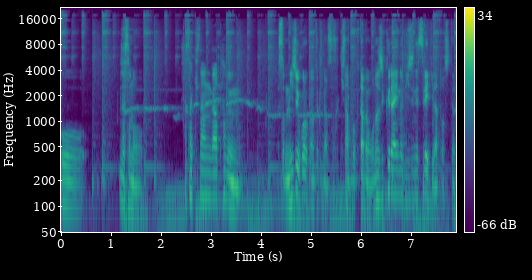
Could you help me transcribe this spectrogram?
こうじゃあその佐々木さんが多分その25、6の時の佐々木さん僕多分同じくらいのビジネス歴だとしてい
